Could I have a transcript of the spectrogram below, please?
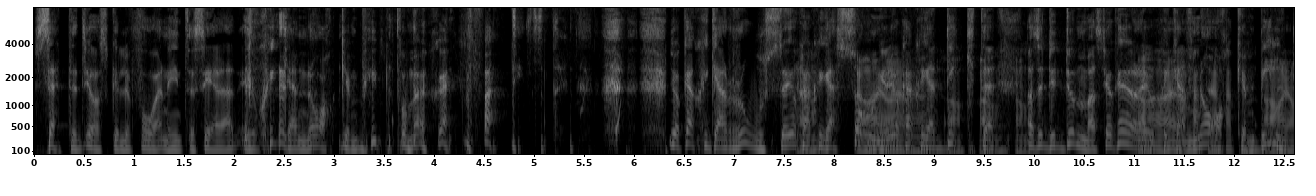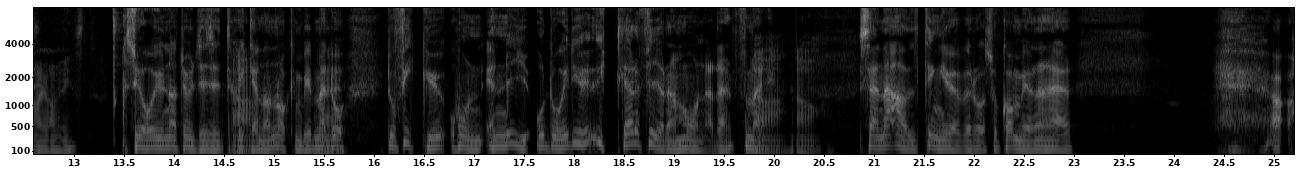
sättet jag skulle få henne intresserad är att skicka en nakenbild på mig själv faktiskt. Jag kan skicka rosor, jag kan Ja. skicka sånger, Ja, ja, jag kan skicka dikter. Alltså det dummaste jag kan göra är att skicka en nakenbild. Så jag har ju naturligtvis inte skickat någon nakenbild. Men Nej. då, då fick ju hon en ny och då är det ju ytterligare fyra månader för mig. Ja, ja. Sen när allting är över då så kommer ju den här... Ja,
